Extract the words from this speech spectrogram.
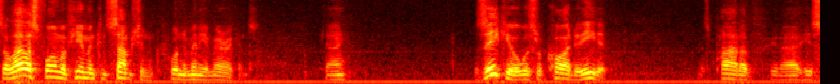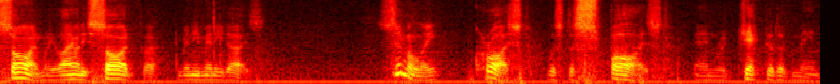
the lowest form of human consumption, according to many Americans. Okay? Ezekiel was required to eat it as part of you know, his sign when he lay on his side for many, many days. Similarly, Christ was despised and rejected of men.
